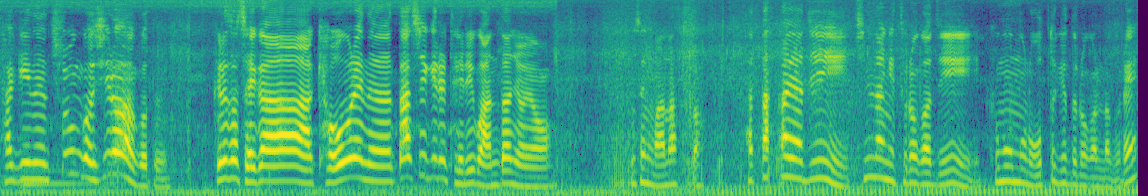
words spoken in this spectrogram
자기는 추운 거 싫어하거든. 그래서 제가 겨울에는 따시기를 데리고 안 다녀요. 고생 많았어. 다 닦아야지 침낭에 들어가지. 그 몸으로 어떻게 들어갈라 그래?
